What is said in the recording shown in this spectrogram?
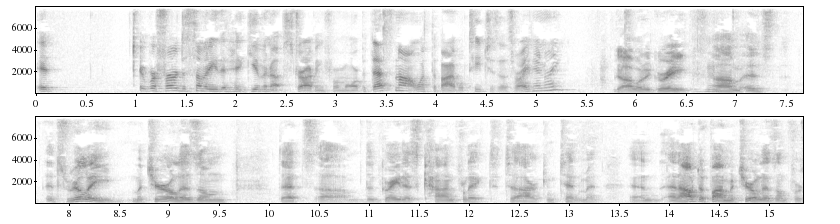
it it referred to somebody that had given up striving for more, but that's not what the Bible teaches us, right, Henry? Yeah, I would agree. Mm-hmm. Um, it's it's really materialism that's um, the greatest conflict to our contentment, and and I'll define materialism for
